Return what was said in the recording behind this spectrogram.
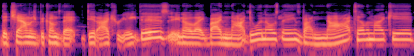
the challenge becomes that did I create this? You know, like by not doing those things, by not telling my kid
